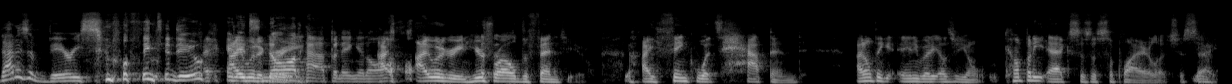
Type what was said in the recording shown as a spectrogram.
That is a very simple thing to do, I- and I it's not happening at all. I, I would agree. And here's where I'll defend you. I think what's happened, I don't think anybody else, you know, company X is a supplier, let's just say.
